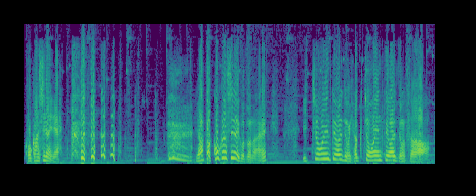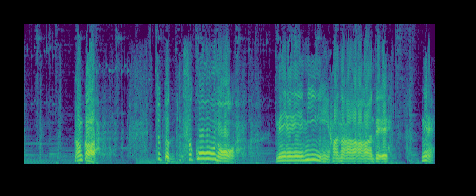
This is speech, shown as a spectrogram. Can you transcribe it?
交換しないね。やっぱ交換しないことない ?1 兆円って言われても100兆円って言われてもさ、なんか、ちょっとそこの目、耳、鼻で、ね、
